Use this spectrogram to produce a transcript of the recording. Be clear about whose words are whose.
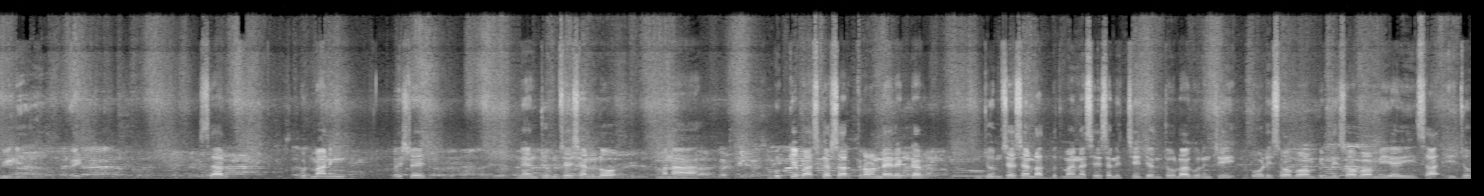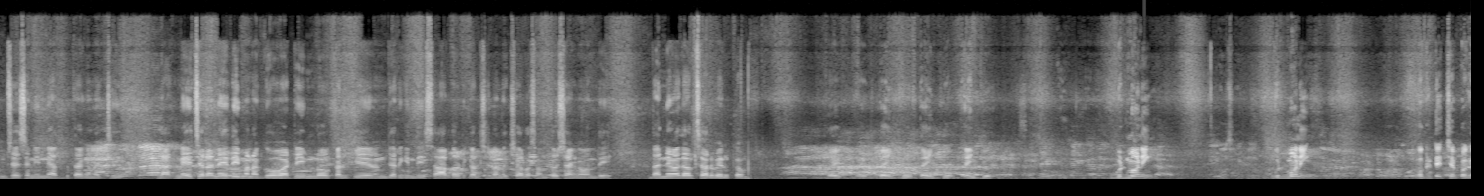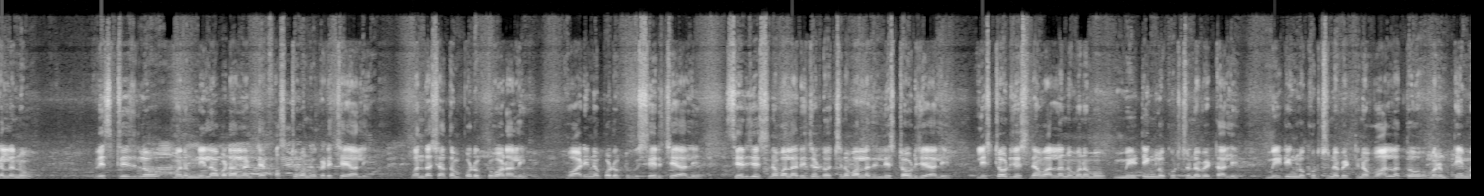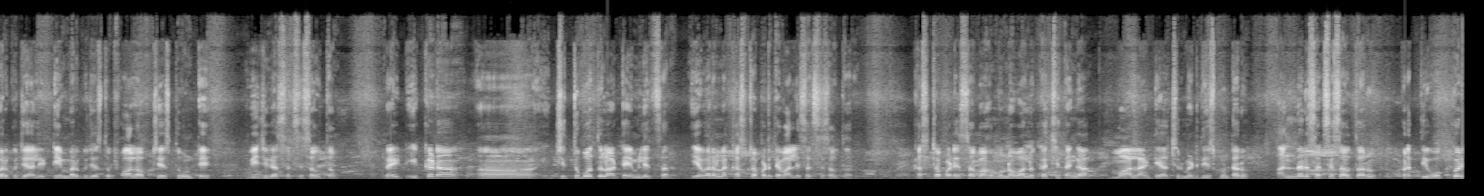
Speaker 1: Good evening right
Speaker 2: sir good morning Vestige నేను Zoom సెషన్లో మన బుక్కే Bhaskar sir crown director zoom సెషన్లో అద్భుతమైన సెషన్ ఇచ్చి జంతువుల గురించి కోడి స్వభావం పిల్లి స్వభావం ఈ ఈ ఈ జూమ్ సెషన్ ఇన్ని అద్భుతంగా నచ్చి నాకు నేచర్ అనేది మన గోవా టీంలో కలిపించడం జరిగింది. సార్ తోటి కలిసినందుకు చాలా సంతోషంగా ఉంది. ధన్యవాదాలు sir welcome
Speaker 1: right right thank you thank you thank you good morning good morning. ఒకటే చెప్పగలను వెస్టీజ్లో మనం నిలబడాలంటే ఫస్ట్ మనం ఒకటే చేయాలి. వంద శాతం ప్రొడక్ట్ వాడాలి. వాడిన ప్రొడక్ట్కు షేర్ చేయాలి. షేర్ చేసిన వాళ్ళ రిజల్ట్ వచ్చిన వాళ్ళది లిస్ట్ అవుట్ చేయాలి. లిస్ట్ అవుట్ చేసిన వాళ్ళను మనము మీటింగ్లో కూర్చుండబెట్టాలి. మీటింగ్లో కూర్చుండబెట్టిన వాళ్ళతో మనం టీం వర్క్ చేయాలి. టీం వర్క్ చేస్తూ ఫాలో అప్ చేస్తూ ఉంటే ఈజీగా సక్సెస్ అవుతాం. రైట్ ఇక్కడ ఆ, చిత్తుబోతులు ఆట ఏం లేదు సార్ ఎవరన్నా కష్టపడితే వాళ్ళే సక్సెస్ అవుతారు. కష్టపడే స్వభావం ఉన్న వాళ్ళు ఖచ్చితంగా మా లాంటి అచీవ్మెంట్ తీసుకుంటారు. అందరూ సక్సెస్ అవుతారు. ప్రతి ఒక్కరు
